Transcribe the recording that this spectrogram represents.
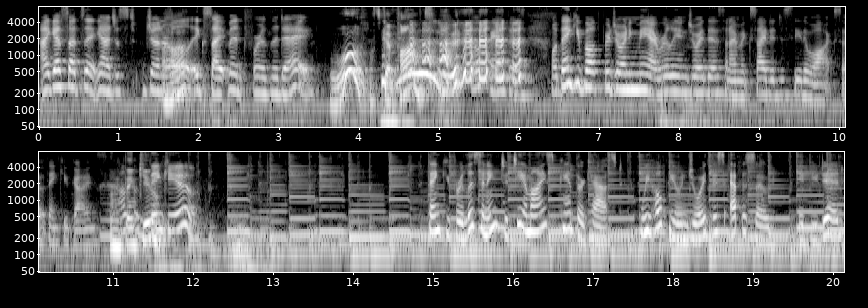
I guess that's it. Yeah, just general Uh-huh. excitement for the day. Woo! Let's get pumped. Go Panthers. Well, thank you both for joining me. I really enjoyed this, and I'm excited to see the walk. So, thank you guys. Thank you. Thank you. Thank you for listening to TMI's Panthercast. We hope you enjoyed this episode. If you did,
